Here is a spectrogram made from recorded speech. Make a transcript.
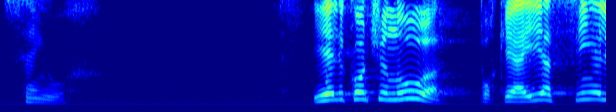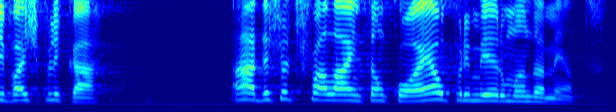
Senhor. E ele continua, porque aí assim ele vai explicar. Ah, deixa eu te falar então qual é o primeiro mandamento.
